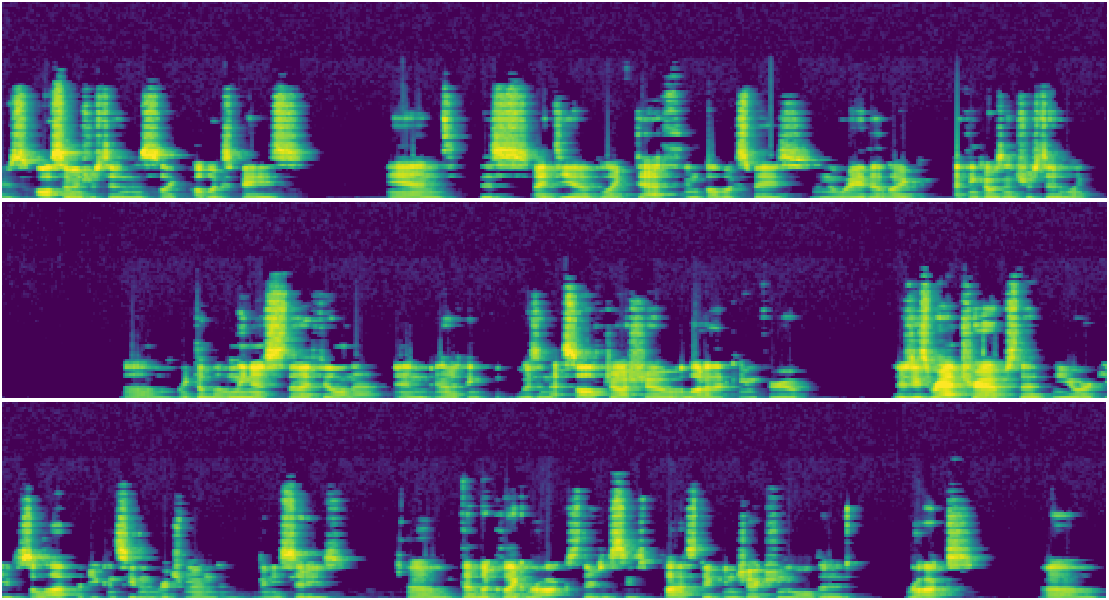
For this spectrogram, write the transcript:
was also interested in this like public space and this idea of like death in public space and the way that like I think I was interested in like um, like the loneliness that I feel in that, and, and I think was in that soft jaw show. A lot of that came through. There's these rat traps that New York uses a lot, but you can see them in Richmond and many cities um, that look like rocks. They're just these plastic injection molded rocks um,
